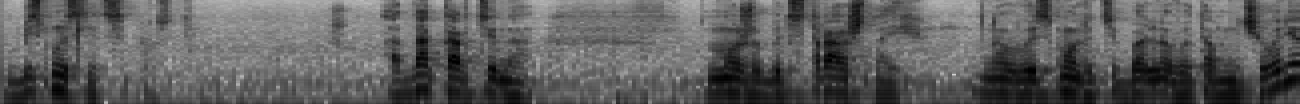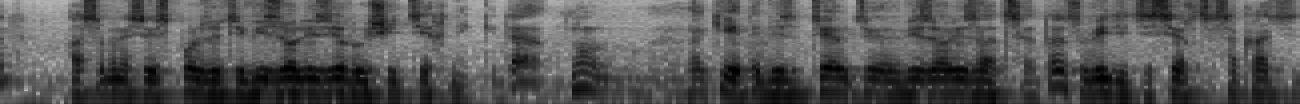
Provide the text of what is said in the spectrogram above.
бессмыслица просто. Одна картина может быть страшной, но вы смотрите больного, там ничего нет, особенно если используете визуализирующие техники, да, ну, какие-то визуализации, то есть видите сердце, сократите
